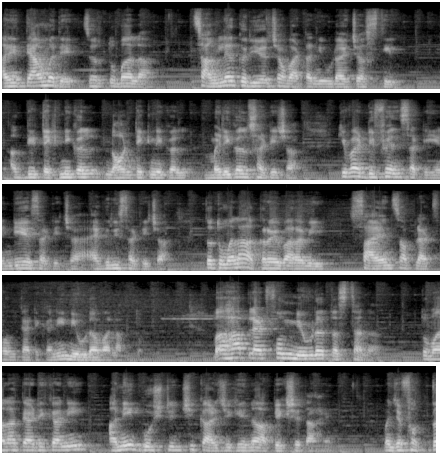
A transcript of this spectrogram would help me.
आणि त्यामध्ये जर तुम्हाला चांगल्या करिअरच्या वाटा निवडायच्या असतील अगदी टेक्निकल नॉन टेक्निकल मेडिकलसाठीच्या किंवा डिफेन्ससाठी एन डी एसाठीच्या ॲग्रीसाठीच्या तर तुम्हाला अकरावी बारावी सायन्सचा प्लॅटफॉर्म त्या ठिकाणी निवडावा लागतो. मग हा प्लॅटफॉर्म निवडत असताना तुम्हाला त्या ठिकाणी अनेक गोष्टींची काळजी घेणं अपेक्षित आहे. म्हणजे फक्त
